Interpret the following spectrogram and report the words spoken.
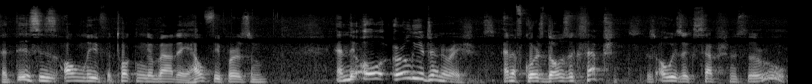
that this is only for talking about a healthy person and the earlier generations. And of course, those exceptions. There's always exceptions to the rule.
